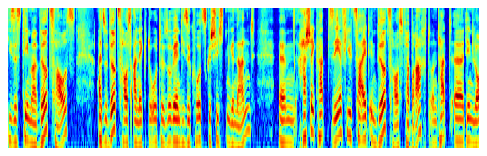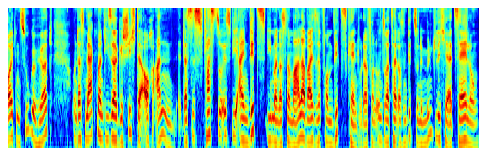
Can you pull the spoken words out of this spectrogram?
dieses Thema Wirtshaus, also Wirtshausanekdote, so werden diese Kurzgeschichten genannt. Ähm, Haschek hat sehr viel Zeit im Wirtshaus verbracht und hat äh, den Leuten zugehört und das merkt man dieser Geschichte auch an, dass es fast so ist wie ein Witz, wie man das normalerweise vom Witz kennt oder von unserer Zeit aus dem Witz, so eine mündliche Erzählung.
